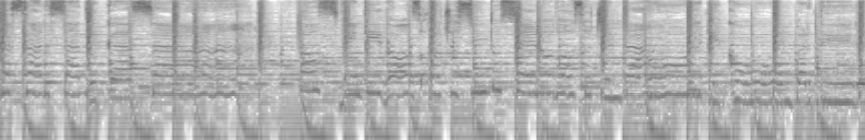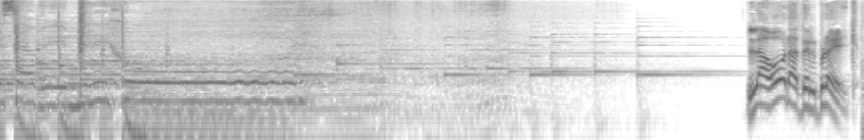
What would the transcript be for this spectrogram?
la zarza a tu casa 222-800-0280 Porque compartir sabe mejor La hora del break.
